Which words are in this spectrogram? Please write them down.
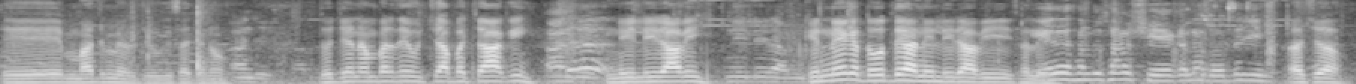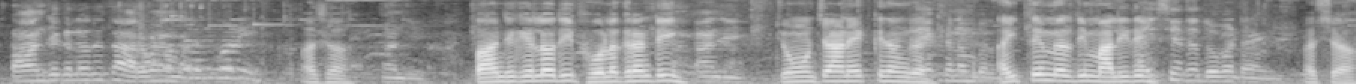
ਤੇ ਮੱਝ ਮਿਲ ਜੂਗੀ ਸੱਜਣੋ। ਹਾਂਜੀ। ਦੂਜੇ ਨੰਬਰ ਤੇ ਉੱਚਾ ਬੱਚਾ ਕੀ? ਹਾਂਜੀ। ਨੀਲੀ ਰਾਵੀ। ਨੀਲੀ ਰਾਵੀ। ਕਿੰਨੇ ਕ ਦੁੱਧ ਆ ਨੀਲੀ ਰਾਵੀ ਥੱਲੇ? ਇਹਦੇ ਸੰਧੂ ਸਾਹਿਬ 6 ਕਿਲੋ ਦੁੱਧ ਜੀ। ਅੱਛਾ। 5 ਕਿਲੋ ਦੇ ਧਾਰ ਬਣਾ ਮਾਰੇ ਅੱਛਾ। ਹਾਂਜੀ। 5 ਕਿਲੋ ਦੀ ਫੁੱਲ ਗਰੰਟੀ? ਹਾਂਜੀ। ਚੋਣ ਚਾਣ ਇੱਕ ਨੰਬਰ ਇੱਥੇ ਮਿਲਦੀ ਮਾਲੀ ਦੇ? ਇਸੇ ਤੇ ਦੋਵੇਂ ਟਾਈਮ ਅੱਛਾ।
